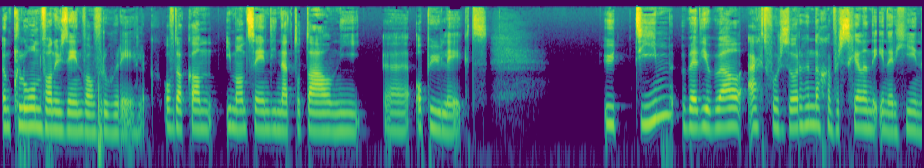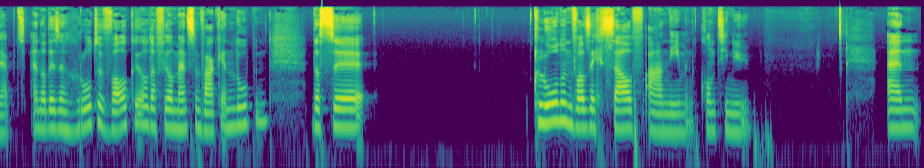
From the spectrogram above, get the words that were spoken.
een kloon van u zijn van vroeger eigenlijk. Of dat kan iemand zijn die net totaal niet uh, op u lijkt. Uw team wil je wel echt voor zorgen dat je verschillende energieën hebt. En dat is een grote valkuil dat veel mensen vaak inlopen. Dat ze klonen van zichzelf aannemen, continu. En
